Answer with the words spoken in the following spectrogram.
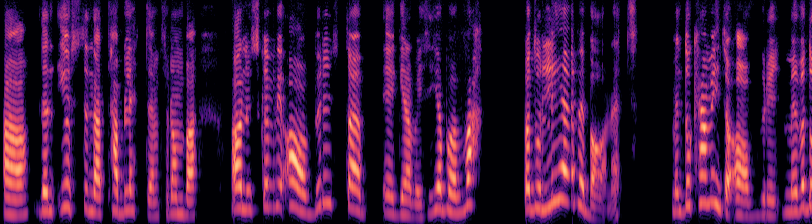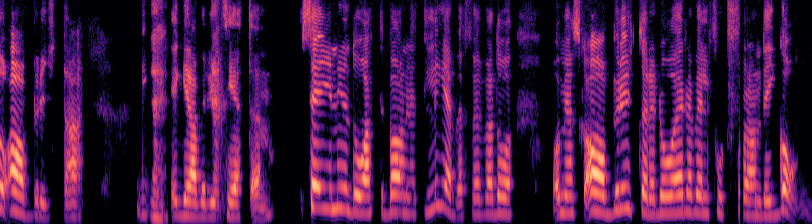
Ja, den, just den där tabletten, för de bara, ja nu ska vi avbryta eh, graviditeten. Jag bara, va? Vadå lever barnet? Men då kan vi inte avbryta, men vadå avbryta Nej. eh, graviditeten? Säger ni då att barnet lever? För vadå, om jag ska avbryta det, då är det väl fortfarande igång?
